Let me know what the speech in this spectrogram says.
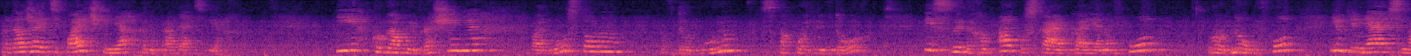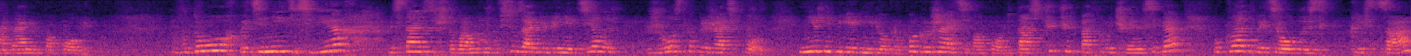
Продолжайте пальчики мягко направлять вверх. И круговые вращения в одну сторону, в другую, спокойный вдох. И с выдохом опускаем колено в пол, ногу в пол и удлиняемся ногами по коврику. Вдох, потянитесь вверх. Представьте, что вам нужно всю заднюю линию тела жестко прижать в пол. Нижние передние ребра погружайте в опору, таз чуть-чуть подкручивая на себя, укладывайте область крестца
